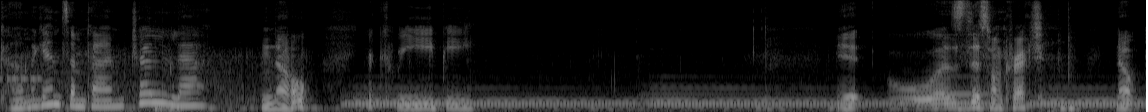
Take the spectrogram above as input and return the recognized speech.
Come again sometime. La la. No, you're creepy. It was this one, correct? Nope.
